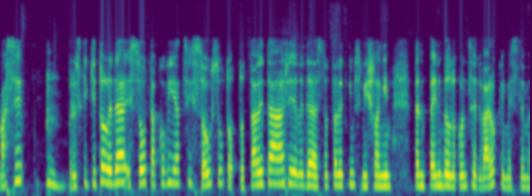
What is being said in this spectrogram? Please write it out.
asi prostě tito lidé jsou takoví, jací jsou, jsou to totalitáři, lidé s totalitním smýšlením. Ten Pen byl dokonce dva roky, myslím,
